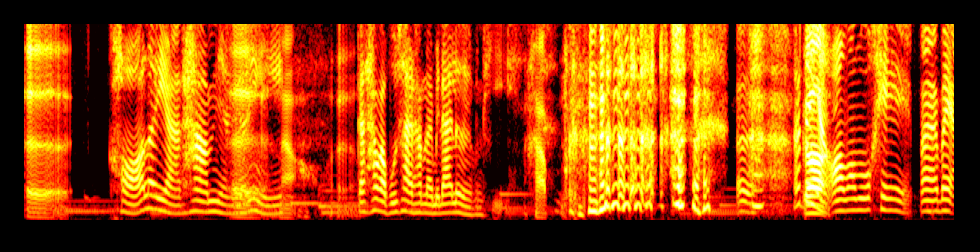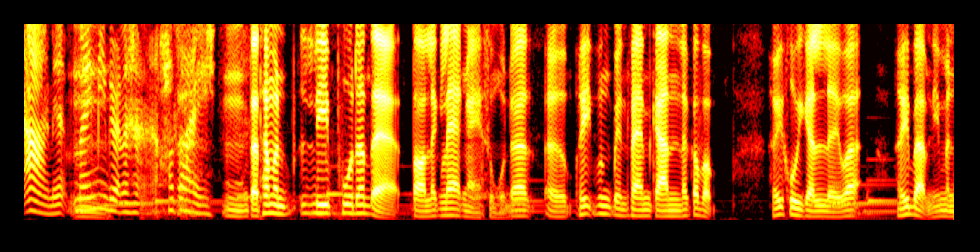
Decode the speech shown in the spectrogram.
เออขอเลยอย่าทำอย่างเอนั้นออย่างนี้เนาเออก็เท่ากับผู้ชายทำอะไรไม่ได้เลยบางที ครับ เอเออแล้วแต่ก็อย่างออมออมโอเค ไปไปอ่านเนี่ยไม่มีปัญหาเข้าใจอืมแต่ถ้ามันรีบพูดตั้งแต่ตอนแรกๆไง สมมติว่าเออเฮ้ยเพิ่งเป็นแฟนกันแล้วก็แบบเฮ้ยคุยกันเลยว่าเฮ้ยแบบนี้มัน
